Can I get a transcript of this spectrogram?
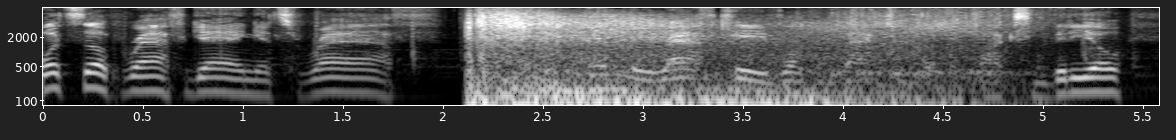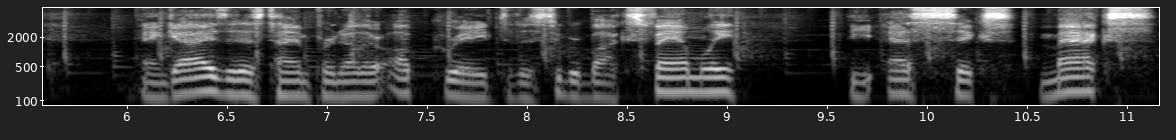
What's up, RAF gang? It's RAF in the RAF Cave. Welcome back to the unboxing video. And guys, it is time for another upgrade to the Superbox family, the S6 Max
